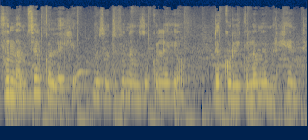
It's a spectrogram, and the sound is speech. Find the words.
fundamos el colegio, nosotros fundamos un colegio de currículum emergente.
